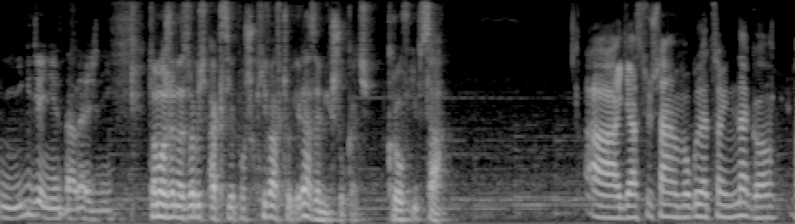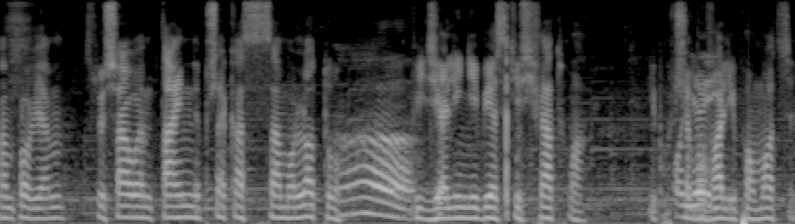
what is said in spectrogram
nigdzie nie znaleźli. to możemy zrobić akcję poszukiwawczą i razem ich szukać. Krów i psa. A ja słyszałem w ogóle co innego, wam powiem. Słyszałem tajny przekaz z samolotu. O, Widzieli niebieskie światła i potrzebowali pomocy.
